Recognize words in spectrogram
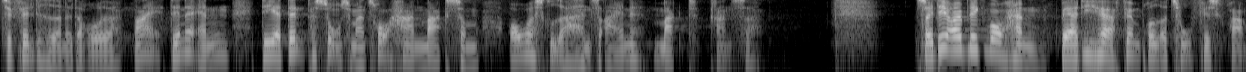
tilfældighederne, der råder. Nej, denne anden, det er den person, som han tror har en magt, som overskrider hans egne magtgrænser. Så i det øjeblik, hvor han bærer de her fem brød og to fisk frem,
